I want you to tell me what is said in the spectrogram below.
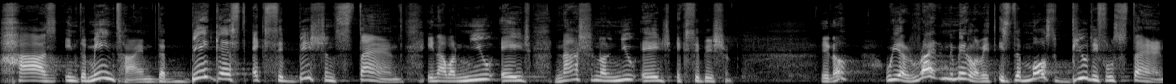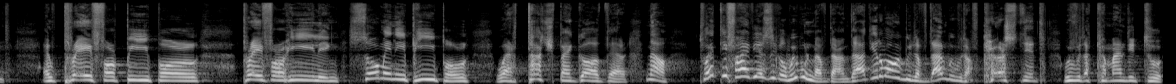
has, in the meantime, the biggest exhibition stand in our New Age, National New Age exhibition. You know, we are right in the middle of it. It's the most beautiful stand. And pray for people, pray for healing. So many people were touched by God there. Now, 25 years ago, we wouldn't have done that. You know what we would have done? We would have cursed it. We would have commanded to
